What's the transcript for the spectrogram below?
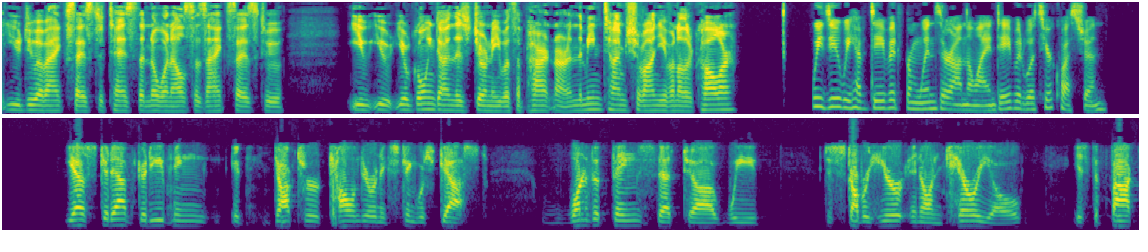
you do have access to tests that no one else has access to. You you you're going down this journey with a partner. In the meantime, Siobhan, you have another caller. We do. We have David from Windsor on the line. David, what's your question? Yes. Good up. Good evening. Dr. Kolender, an extinguished guest. One of the things that uh, we discover here in Ontario is the fact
